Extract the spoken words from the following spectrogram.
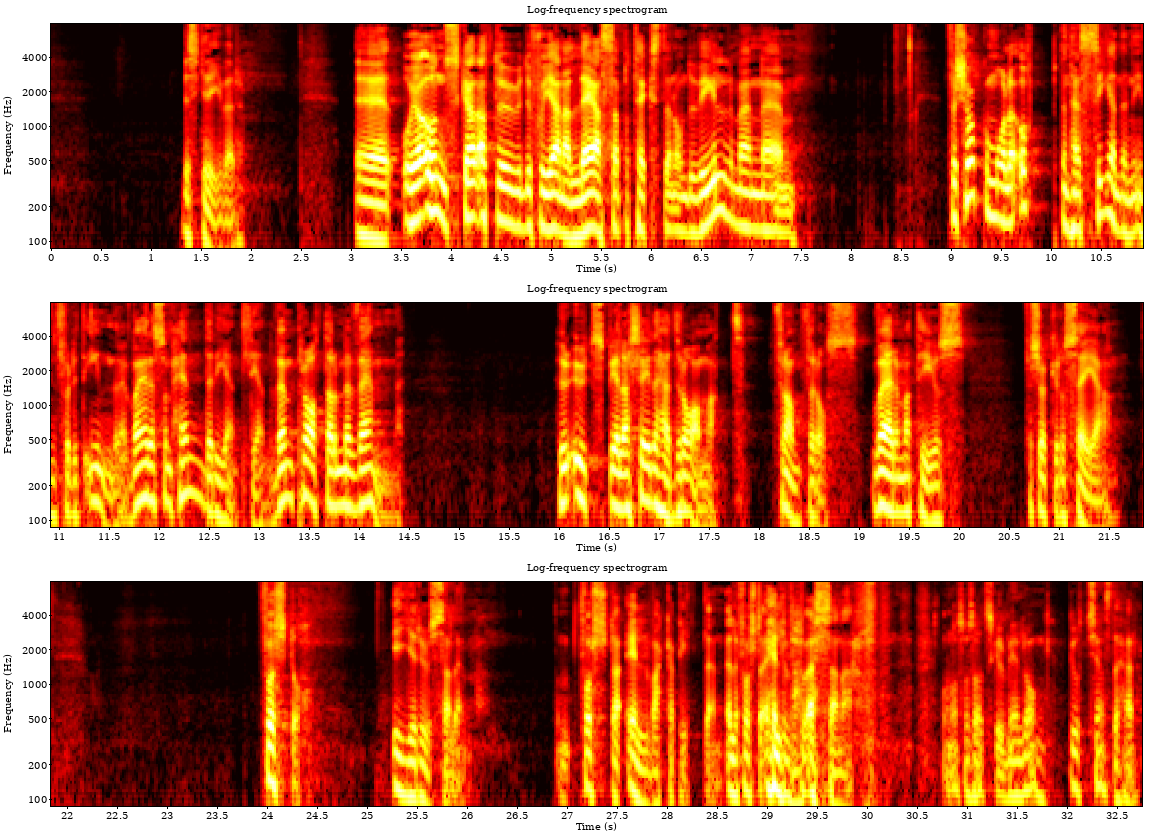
beskriver. Eh, och jag önskar att du, du får gärna läsa på texten om du vill, men eh, försök att måla upp den här scenen inför ditt inre. Vad är det som händer egentligen? Vem pratar med vem? Hur utspelar sig det här dramat framför oss? Vad är det Matteus försöker att säga? Först då, i Jerusalem. De första elva kapitlen, eller första elva verserna och någon som sa att det skulle bli en lång gudstjänst det här.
